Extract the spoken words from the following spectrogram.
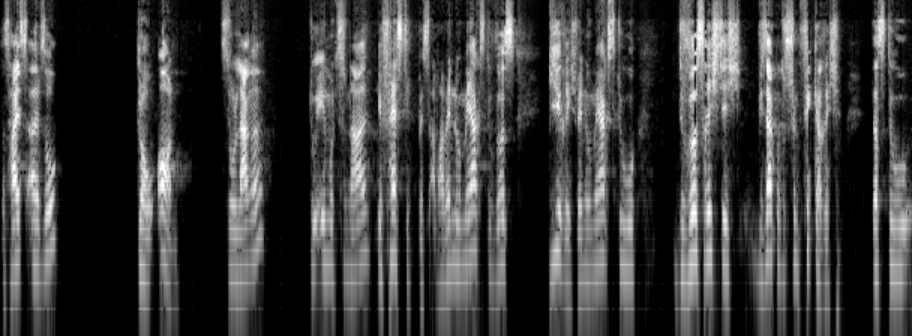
Das heißt also, go on, solange du emotional gefestigt bist. Aber wenn du merkst, du wirst gierig, wenn du merkst, du, du wirst richtig, wie sagt man so schön, fickerig, dass du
